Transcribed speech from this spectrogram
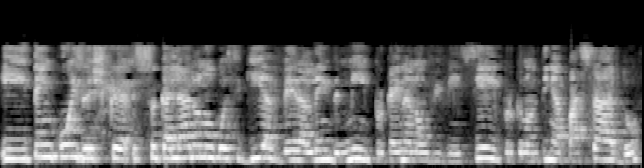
e tem coisas que se calhar eu não conseguia ver além de mim, porque ainda não vivenciei, porque não tinha passado,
